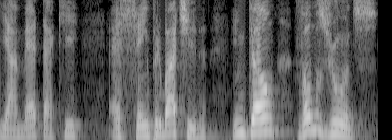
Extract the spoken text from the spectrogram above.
E a meta aqui é sempre batida. Então, vamos juntos.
